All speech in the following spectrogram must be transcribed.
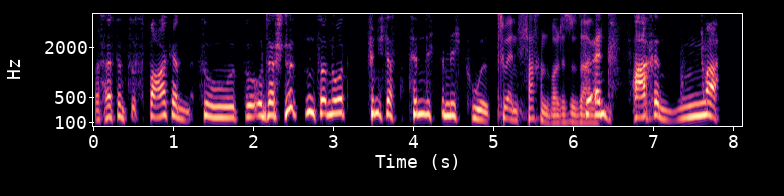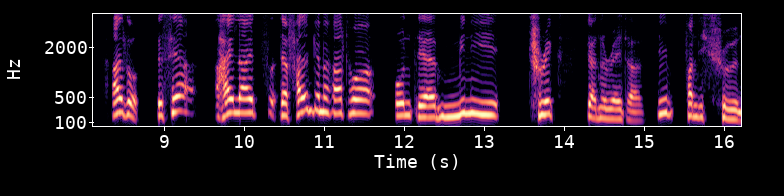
was heißt denn zu sparken, zu, zu unterstützen zur Not, finde ich das ziemlich, ziemlich cool. Zu entfachen, wolltest du sagen. Zu entfachen. Also, bisher Highlights der Fallengenerator und der Mini-Tricks-Generator. Die fand ich schön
